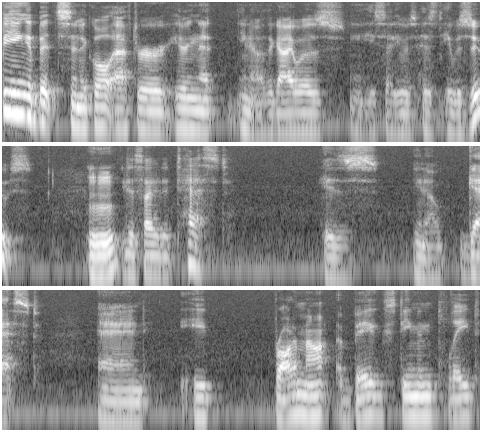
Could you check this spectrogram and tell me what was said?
being a bit cynical after hearing that you know the guy was he said he was his he was Zeus, Mm-hmm. he decided to test his you know guest, and he brought him out a big steaming plate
